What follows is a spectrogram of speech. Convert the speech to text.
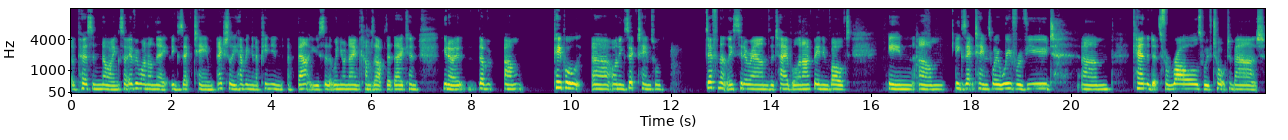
a person knowing. So everyone on the exec team actually having an opinion about you so that when your name comes up that they can you know the um, people uh, on exec teams will definitely sit around the table. And i've been involved in um, exec teams where we've reviewed um, candidates for roles. We've talked about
